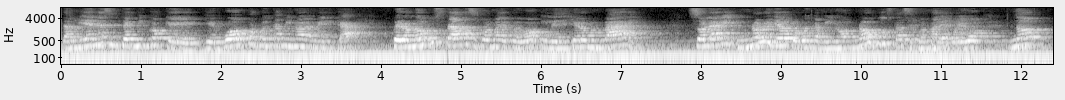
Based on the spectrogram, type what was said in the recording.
también es un técnico que llevó por buen camino a la América, pero no gustaba su forma de juego y le dijeron bye. Solari no lo lleva por buen camino, no gusta su forma de juego, no,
